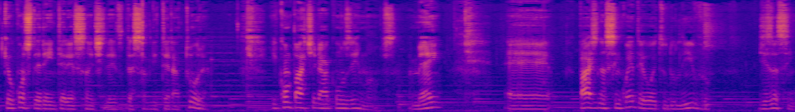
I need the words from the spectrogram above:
que eu considerei interessante dentro dessa literatura e compartilhar com os irmãos. Amém? É, página 58 do livro diz assim:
